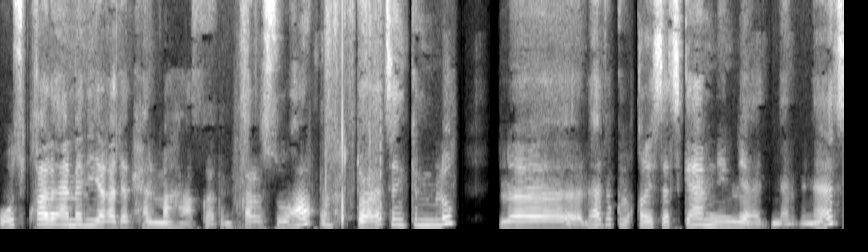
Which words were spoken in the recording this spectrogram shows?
وتبقى العملية غادا بحال ما هكا. نقرصوها ونحطو على تنكملو لهذوك القريصات كاملين اللي عندنا البنات.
